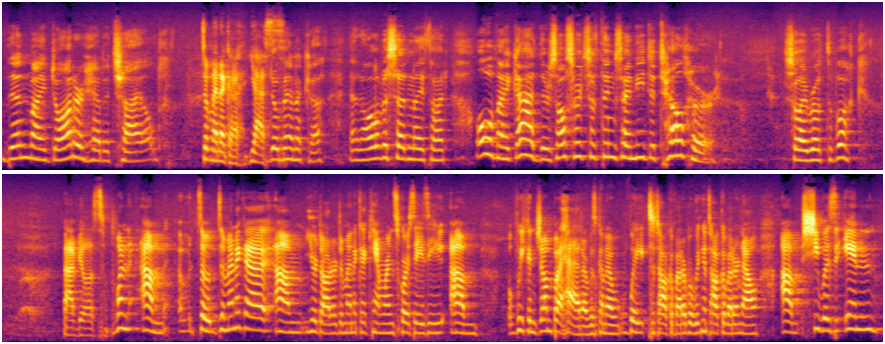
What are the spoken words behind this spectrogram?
then my daughter had a child. Domenica, yes. Domenica. And all of a sudden I thought, oh my God, there's all sorts of things I need to tell her. So I wrote the book. Fabulous. One, um, so Domenica, um, your daughter, Domenica Cameron Scorsese, um, we can jump ahead. I was going to wait to talk about her, but we can talk about her now. Um, she was in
